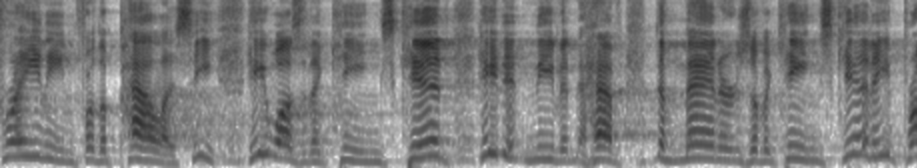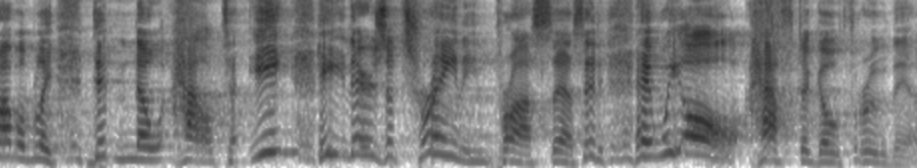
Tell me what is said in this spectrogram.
training for the palace. He, he wasn't a king's kid. He didn't even have the manners of a king's kid. He probably didn't know how to eat. He, there's a training process, and, and we all have to go through them.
